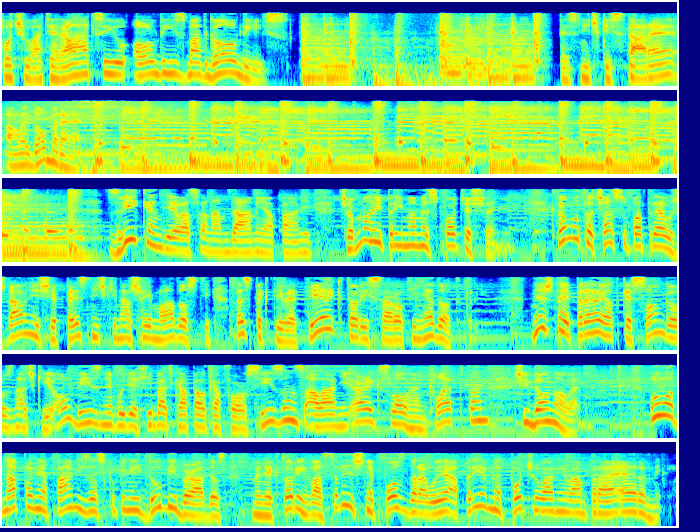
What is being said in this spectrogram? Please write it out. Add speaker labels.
Speaker 1: Počúvate reláciu Oldies but Goldies. Pesničky staré, ale dobré.
Speaker 2: Z víkendieva sa nám, dámy a páni, čo mnohí príjmame s potešením. K tomuto času patria už dávnejšie pesničky našej mladosti, respektíve tie, ktorých sa roky nedotkli. V dnešnej prehliadke songov značky Oldies nebude chýbať kapelka Four Seasons, ale ani Eric Slohan Clapton či Donovan. Úvod naplňa páni zo skupiny Doobie Brothers, mene ktorých vás srdečne pozdravuje a príjemné počúvanie vám praje Ernie.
